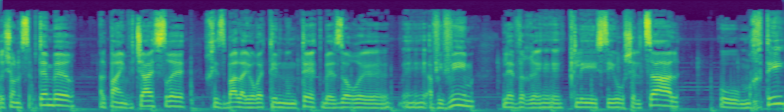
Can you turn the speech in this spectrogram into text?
ראשון לספטמבר 2019, חיזבאללה יורה טיל נ"ט באזור אה, אה, אביבים לעבר אה, כלי סיור של צה"ל, הוא מחטיא,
